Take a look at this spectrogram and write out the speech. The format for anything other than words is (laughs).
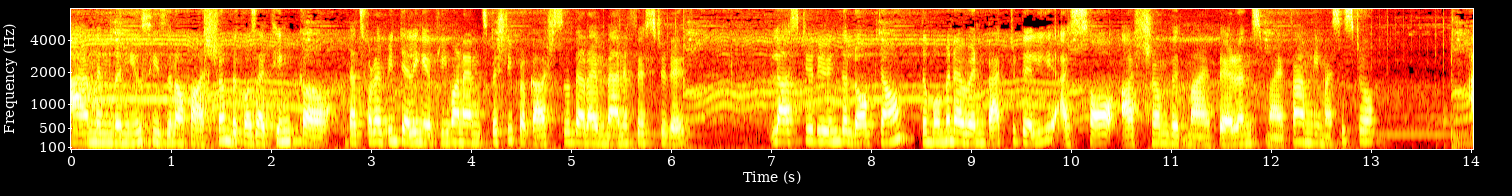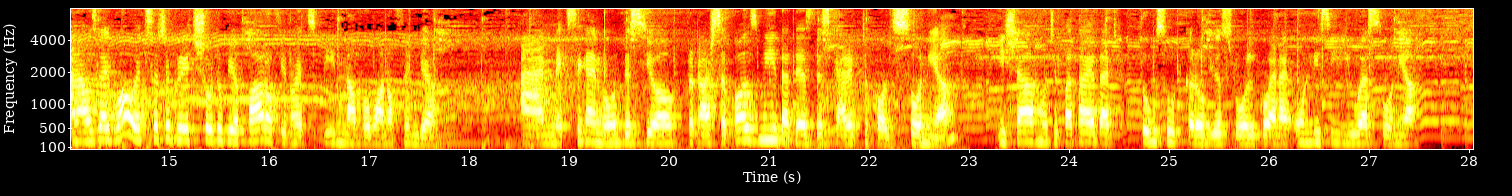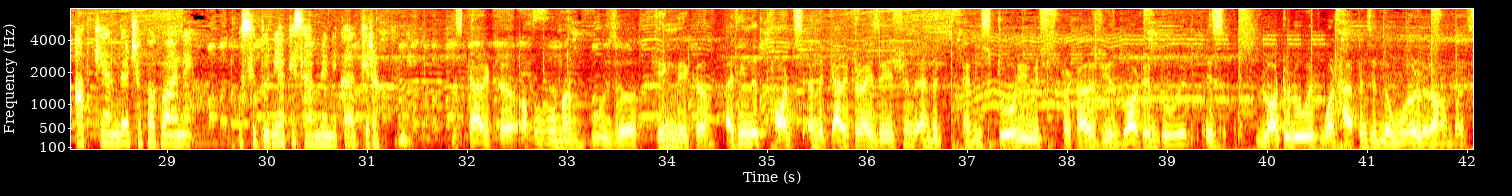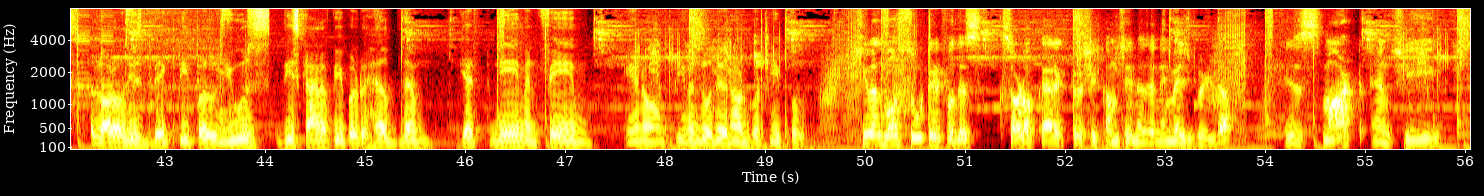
I'm in the new season of Aashram because I think uh, that's what I've been telling everyone and especially Prakash so that I manifested it. Last year during the lockdown, the moment I went back to Delhi, I saw Aashram with my parents, my family, my sister. And I was like, wow, it's such a great show to be a part of. You know, it's been number one of India. And next thing I know, this year, Prakash sir calls me that there's this character called Sonia. Esha, मुझे पता है that तुम suit करोगी उस role को and I only see you as Sonia. आपके अंदर जो भगवान है उसे दुनिया के सामने निकाल के रख दूंगी this character of a woman who is a kingmaker. I think the thoughts and the characterization and the and the story which Prakash ji has brought into it is a lot to do with what happens in the world around us. A lot of these big people use these kind of people to help them get name and fame, you know, even though they're not good people. She was more suited for this sort of character. She comes in as an image builder. Is smart and she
